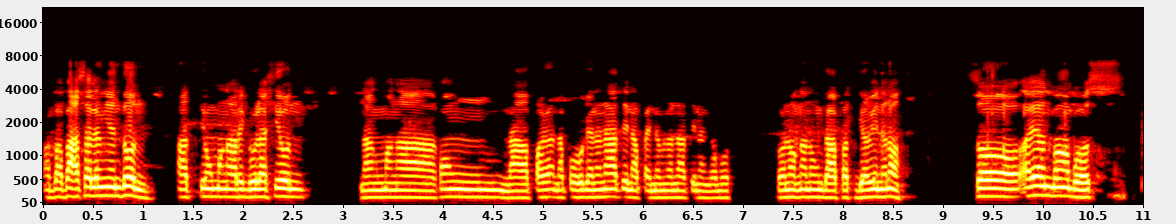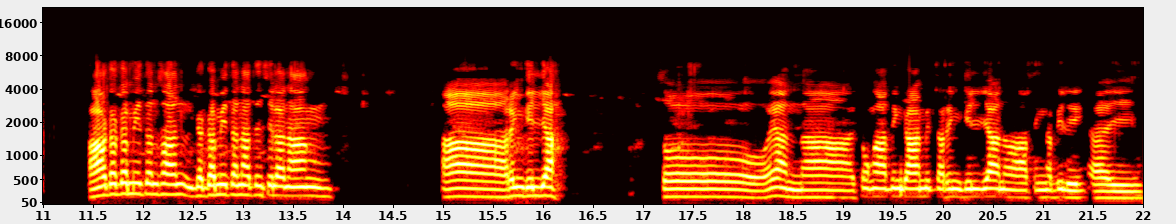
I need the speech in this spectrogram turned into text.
mababasa lang yan doon at yung mga regulasyon ng mga kung napurga na natin, napainom na natin ng gamot, kung anong dapat gawin, ano. So, ayan mga boss, ah, gagamitan, sa, gagamitan natin sila ng ah, ringgilya. So, ayan, na itong ating gamit na ringgilya no ating nabili ay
